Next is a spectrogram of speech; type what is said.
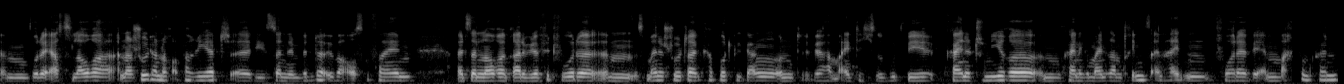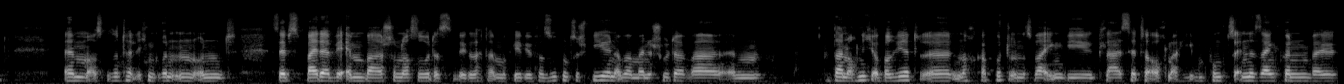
ähm, wurde erst Laura an der Schulter noch operiert. Äh, die ist dann den Winter über ausgefallen. Als dann Laura gerade wieder fit wurde, ähm, ist meine Schulter kaputt gegangen und wir haben eigentlich so gut wie keine Turniere, ähm, keine gemeinsamen Trainingseinheiten vor der WM machen können. Ähm, aus gesundheitlichen Gründen. Und selbst bei der WM war schon noch so, dass wir gesagt haben, okay, wir versuchen zu spielen, aber meine Schulter war ähm, dann auch nicht operiert, äh, noch kaputt und es war irgendwie klar, es hätte auch nach jedem Punkt zu Ende sein können, weil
